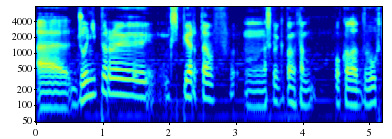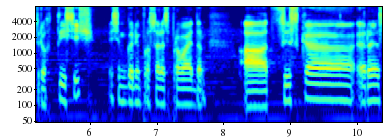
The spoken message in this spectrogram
Джунипер экспертов, насколько я помню, там около 2-3 тысяч, если мы говорим про сервис-провайдер. А Cisco RS,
